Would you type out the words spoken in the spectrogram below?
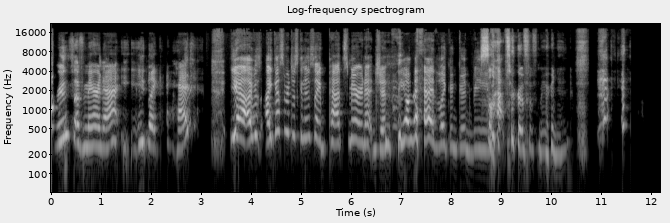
roof of Marinette, y- y- like head. Yeah, I was. I guess we're just gonna say pats Marinette gently on the head like a good bean. Slaps roof of Marinette.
